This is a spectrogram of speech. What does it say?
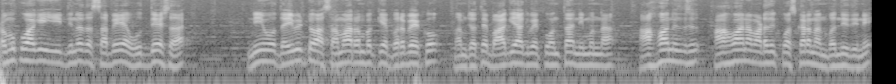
ಪ್ರಮುಖವಾಗಿ ಈ ದಿನದ ಸಭೆಯ ಉದ್ದೇಶ ನೀವು ದಯವಿಟ್ಟು ಆ ಸಮಾರಂಭಕ್ಕೆ ಬರಬೇಕು ನಮ್ಮ ಜೊತೆ ಭಾಗಿಯಾಗಬೇಕು ಅಂತ ನಿಮ್ಮನ್ನು ಆಹ್ವಾನಿಸ, ಆಹ್ವಾನ ಮಾಡೋದಕ್ಕೋಸ್ಕರ ನಾನು ಬಂದಿದ್ದೀನಿ.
